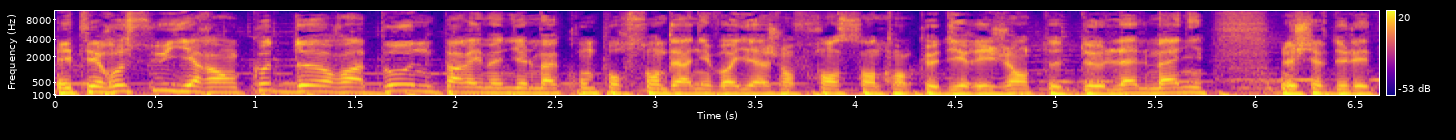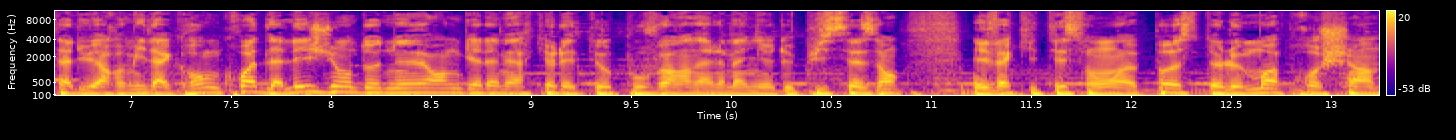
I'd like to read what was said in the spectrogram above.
était reçue hier en Côte d'Or à Beaune par Emmanuel Macron pour son dernier voyage en France en tant que dirigeante de l'Allemagne. Le chef de l'État lui a remis la Grande Croix de la Légion d'honneur. Angela Merkel était au pouvoir en Allemagne depuis 16 ans et va quitter son poste le mois prochain.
